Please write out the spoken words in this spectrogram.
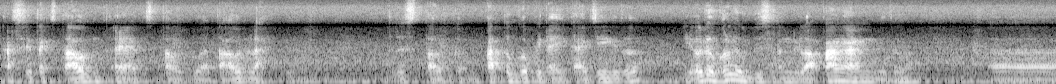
arsitek setahun eh setahun dua tahun lah gitu. terus tahun keempat tuh gue pindah IKJ gitu ya udah gue lebih senang di lapangan gitu Eh,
